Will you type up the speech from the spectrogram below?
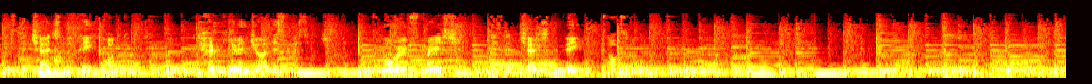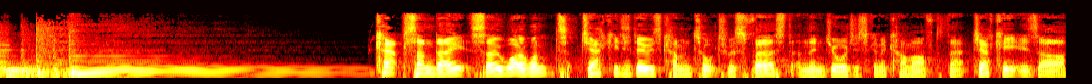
to the Church in the Peak podcast. We hope you enjoy this message. For more information, visit churchinthepeak.org. Cap Sunday. So, what I want Jackie to do is come and talk to us first, and then George is going to come after that. Jackie is our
